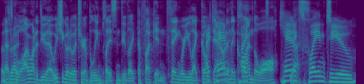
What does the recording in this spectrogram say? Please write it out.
That's, right. cool. I want to do that. We should go to a trampoline place and do like the fucking thing where you like go I down and then I climb the wall. Can't Yes. explain to you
